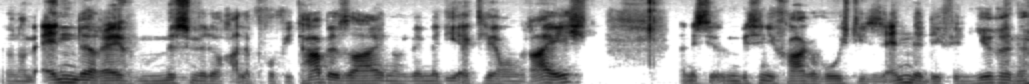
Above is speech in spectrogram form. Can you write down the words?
und am Ende müssen wir doch alle profitabel sein. Und wenn mir die Erklärung reicht, dann ist ein bisschen die Frage, wo ich dieses Ende definiere. Ne?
